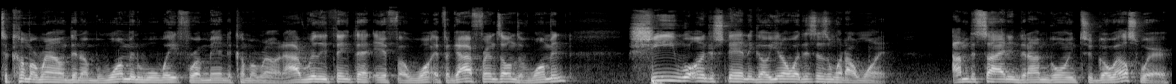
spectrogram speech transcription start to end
to come around than a woman will wait for a man to come around. I really think that if a if a guy friend zones a woman, she will understand and go, you know what, this isn't what I want. I'm deciding that I'm going to go elsewhere.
